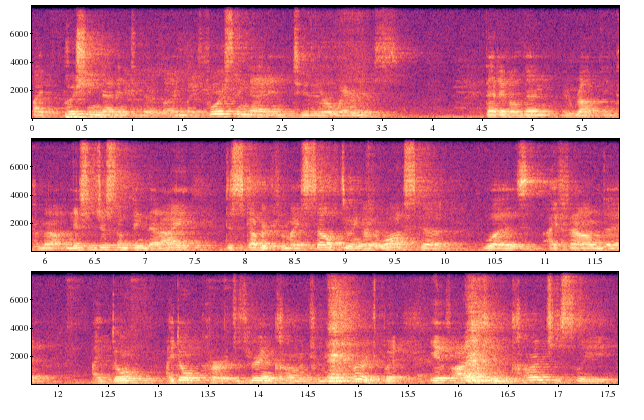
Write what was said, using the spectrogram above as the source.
by pushing that into their mind, by forcing that into their awareness, that it'll then erupt and come out. And this is just something that I discovered for myself doing ayahuasca was I found that I don't, I don't purge. It's very uncommon for me to purge, but if I can consciously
